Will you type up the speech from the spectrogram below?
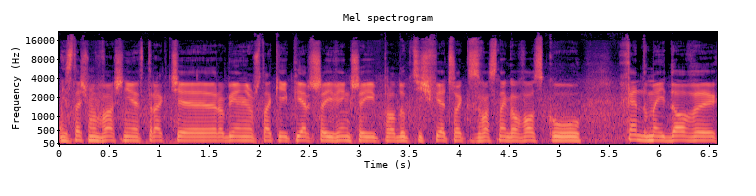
Jesteśmy właśnie w trakcie robienia już takiej pierwszej, większej produkcji świeczek z własnego wosku, handmade'owych,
